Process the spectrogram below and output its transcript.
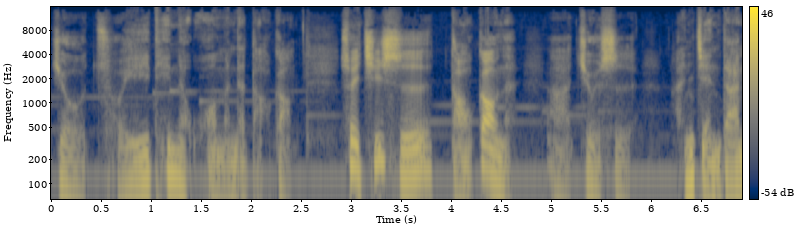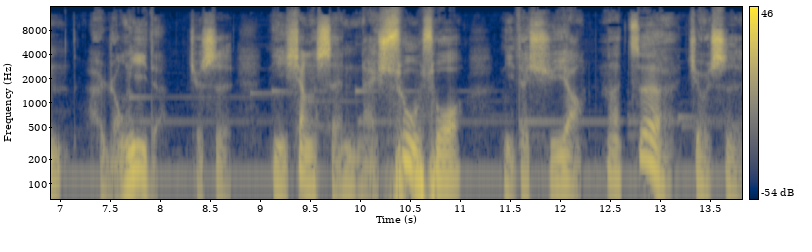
就垂听了我们的祷告，所以其实祷告呢，啊，就是很简单、很容易的，就是你向神来诉说你的需要，那这就是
